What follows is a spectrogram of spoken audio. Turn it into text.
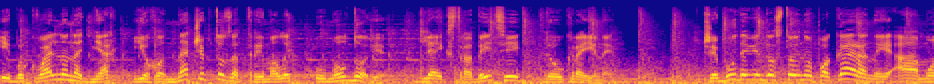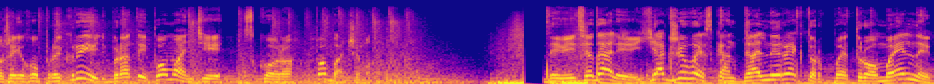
і буквально на днях його, начебто, затримали у Молдові для екстрадиції до України. Чи буде він достойно покараний, а може його прикриють брати по мантії? Скоро побачимо. Дивіться далі, як живе скандальний ректор Петро Мельник.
